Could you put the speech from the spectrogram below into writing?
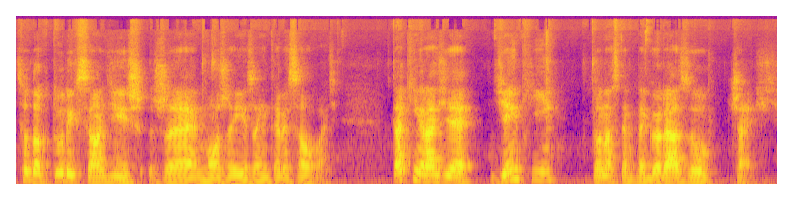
co do których sądzisz, że może je zainteresować. W takim razie dzięki, do następnego razu, cześć.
